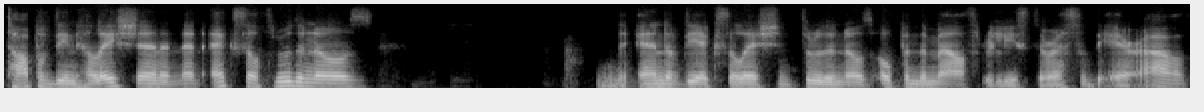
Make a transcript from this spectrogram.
top of the inhalation and then exhale through the nose. the end of the exhalation through the nose, open the mouth, release the rest of the air out.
